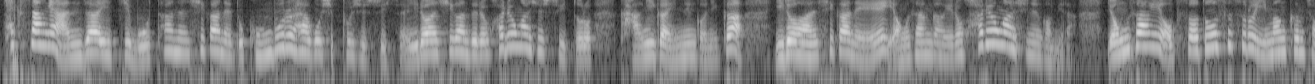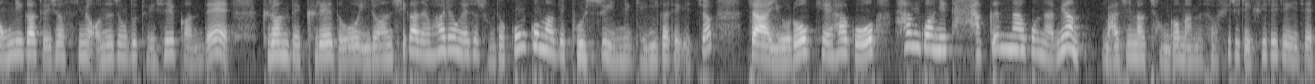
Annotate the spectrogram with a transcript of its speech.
책상에 앉아 있지 못하는 시간에도 공부를 하고 싶으실 수 있어요. 이러한 시간들을 활용 활용하실 수 있도록 강의가 있는 거니까 이러한 시간에 영상 강의를 활용하시는 겁니다. 영상이 없어도 스스로 이만큼 정리가 되셨으면 어느 정도 되실 건데 그런데 그래도 이러한 시간을 활용해서 좀 더 꼼꼼하게 볼 수 있는 계기가 되겠죠. 자, 요렇게 하고 한 권이 다 끝나고 나면 마지막 점검하면서 휘리리 휘리리 이제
